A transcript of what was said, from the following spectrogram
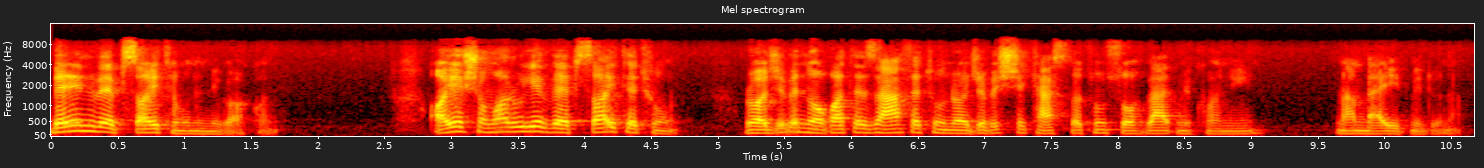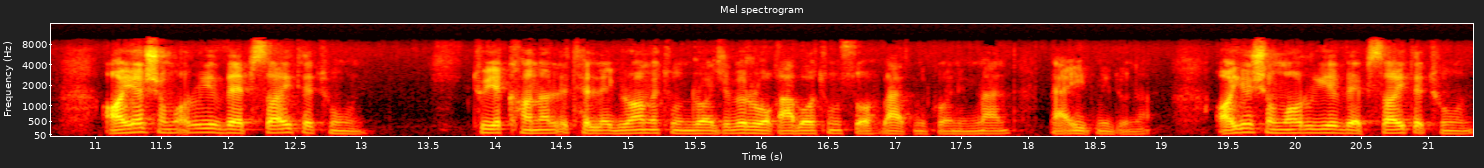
برین وبسایتمون رو نگاه کنید آیا شما روی وبسایتتون راجع به نقاط ضعفتون راجع به شکستاتون صحبت می‌کنین؟ من بعید می‌دونم. آیا شما روی وبسایتتون توی کانال تلگرامتون راجع به رقباتون صحبت می‌کنین من بعید می‌دونم. آیا شما روی وبسایتتون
